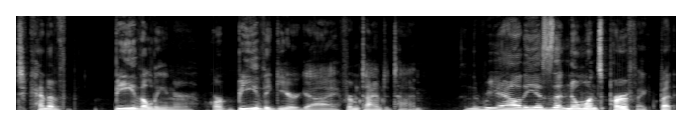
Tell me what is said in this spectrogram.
to kind of be the leaner or be the gear guy from time to time. And the reality is that no one's perfect, but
